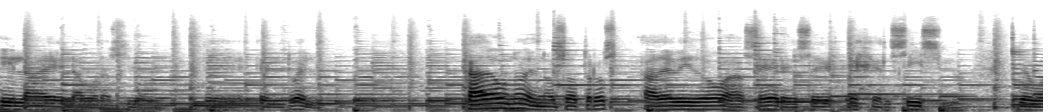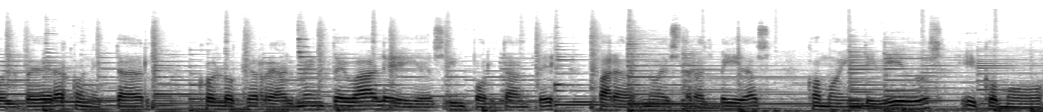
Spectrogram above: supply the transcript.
y la elaboración del duelo. Cada uno de nosotros ha debido hacer ese ejercicio de volver a conectar con lo que realmente vale y es importante para nuestras vidas como individuos y como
